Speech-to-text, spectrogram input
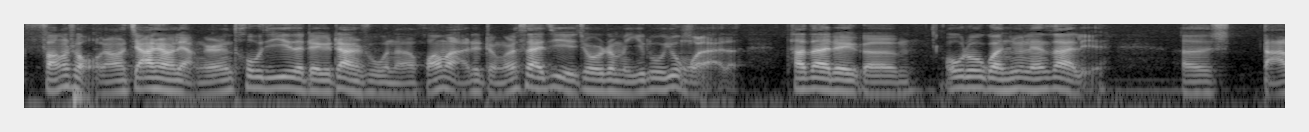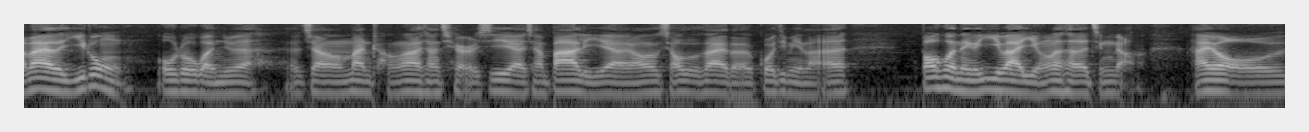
防守，然后加上两个人偷鸡的这个战术呢，皇马这整个赛季就是这么一路用过来的。他在这个欧洲冠军联赛里。呃，打败了一众欧洲冠军，像曼城啊，像切尔西啊，像巴黎啊，然后小组赛的国际米兰，包括那个意外赢了他的警长，还有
